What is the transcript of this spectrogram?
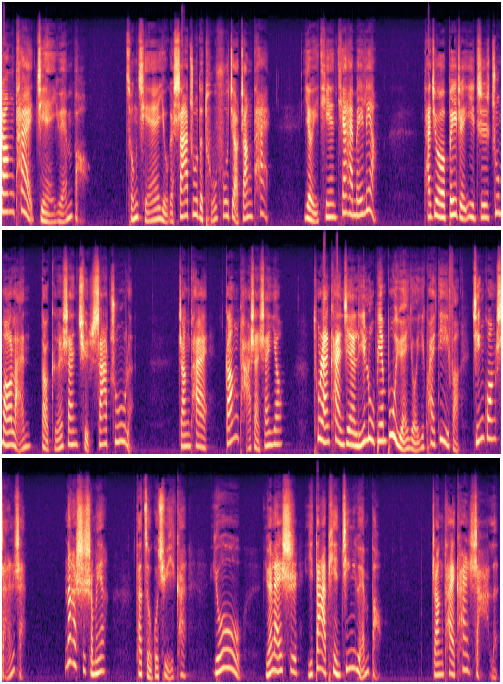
张太捡元宝。从前有个杀猪的屠夫叫张太。有一天天还没亮，他就背着一只猪毛篮到隔山去杀猪了。张太刚爬上山腰，突然看见离路边不远有一块地方金光闪闪，那是什么呀？他走过去一看，哟，原来是一大片金元宝。张太看傻了，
